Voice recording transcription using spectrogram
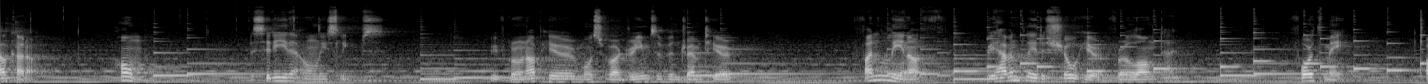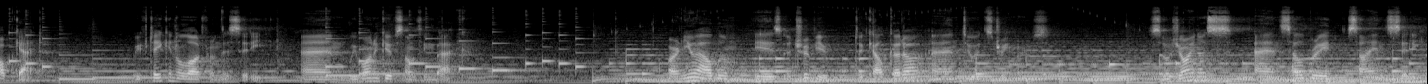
Calcutta, home, the city that only sleeps. We've grown up here, most of our dreams have been dreamt here. Funnily enough, we haven't played a show here for a long time. 4th May, Top Cat. We've taken a lot from this city, and we want to give something back. Our new album is a tribute to Calcutta and to its dreamers. So join us and celebrate Science City.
